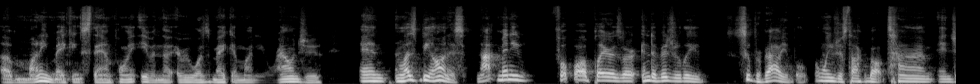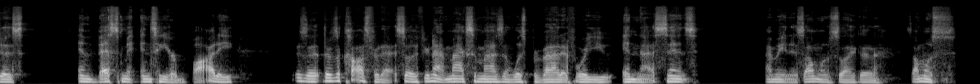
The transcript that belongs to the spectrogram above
a money making standpoint, even though everyone's making money around you. And, and let's be honest, not many football players are individually super valuable. But when you just talk about time and just investment into your body, there's a there's a cost for that. So if you're not maximizing what's provided for you in that sense, I mean, it's almost like a it's almost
